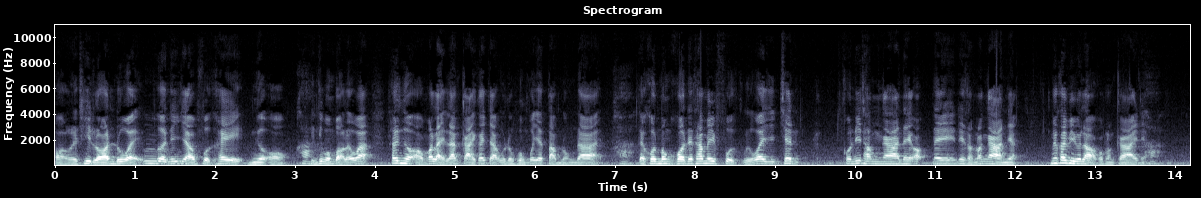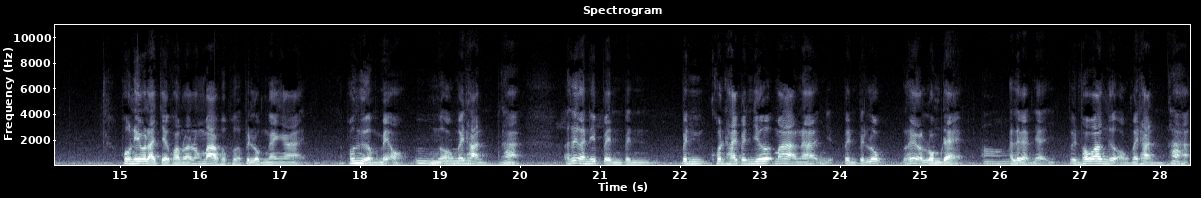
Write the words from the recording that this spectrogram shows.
ออกเลยที่ร้อนด้วยอืมเพื่อที่จะฝึกให้เหงื่อออกค่ะอย่างที่ผมบอกแล้วว่า ถ้าเหงื่อออกเมื่อไหร่ร่างกายก็จะอุณหภูมิก็จะต่ำลงได้ค่ะแต่คนบางคนเนี่ยถ้าไม่ฝึกหรือว่าเช่น คนที่ทำงานในในในสำนักงานเนี่ย ไม่ค่อยมีเวลาออกกำลังกายเนี่ยค่ะพวกนี้เวลาเจอความร้อนมากๆเผลอๆเป็นลมง่าย ๆ เพราะเหงื่อมันไม่ออกอืมเหงื่อออกไม่ทันนะค่ะฮะซึ่งอันนี้เป็นเป็นเป็นคนไทยเป็นเยอะมากนะ เป็นเป็นโรคเรียกว่าลมแดด อ๋อออะไรแบบเนี้ยเป็นเพราะว่าเหงื่อออกไม่ทันค่ะนะฮะ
